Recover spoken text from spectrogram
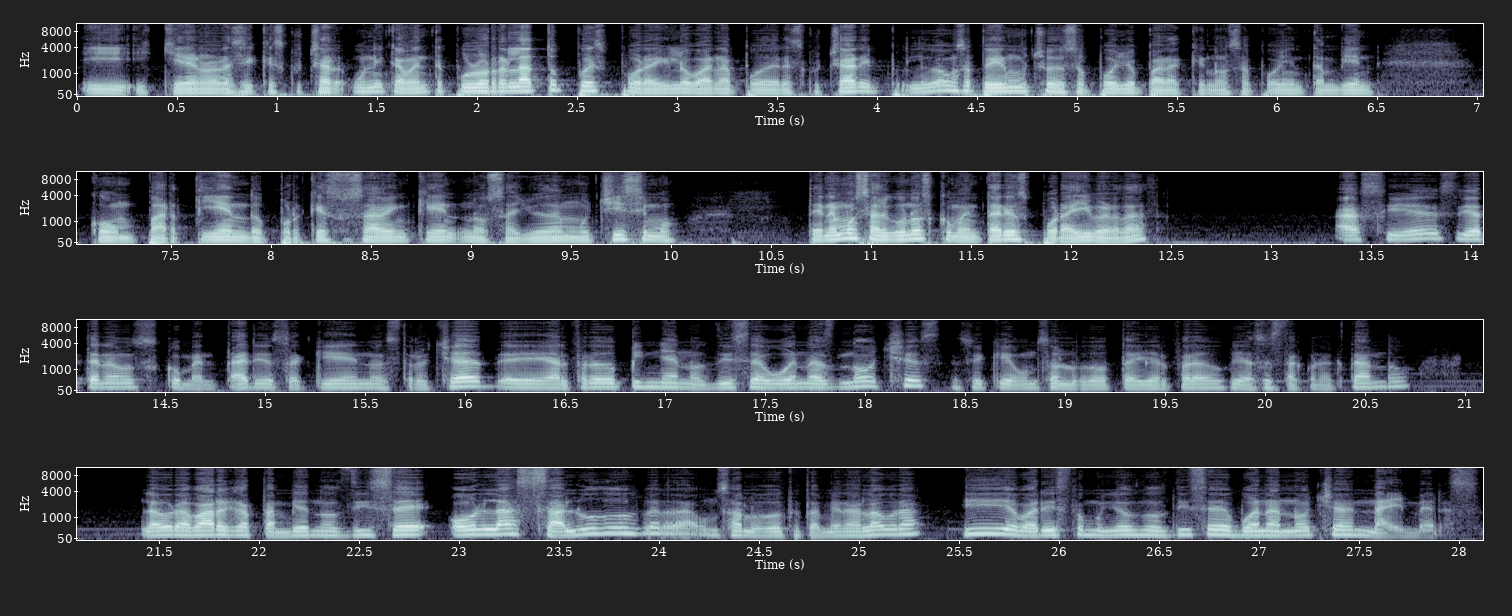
y, quieren ahora sí que escuchar únicamente puro relato, pues por ahí lo van a poder escuchar y pues, les vamos a pedir mucho de su apoyo para que nos apoyen también compartiendo, porque eso saben que nos ayuda muchísimo. Tenemos algunos comentarios por ahí, ¿verdad? Así es, ya tenemos comentarios aquí en nuestro chat. Eh, Alfredo Piña nos dice buenas noches, así que un saludote ahí Alfredo que ya se está conectando. Laura Varga también nos dice hola, saludos, ¿verdad? Un saludote también a Laura. Y Evaristo Muñoz nos dice buena noche, Nightmares.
